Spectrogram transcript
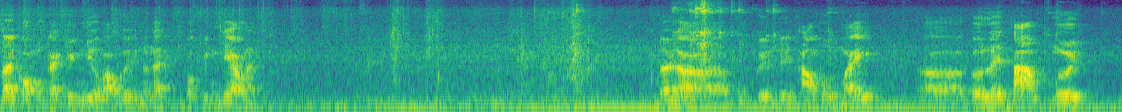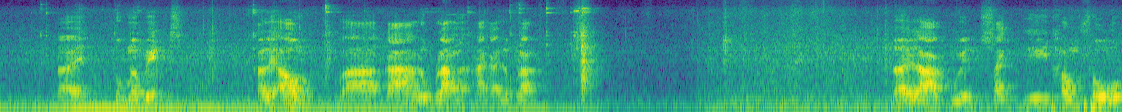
Đây có một cái kính nhựa bảo vệ nữa này có kính đeo này. Đây là phụ kiện để tháo mở máy uh, cờ lên 8 10 đấy túc nơ vít cả lê ống và cả lục lăng nữa hai cái lục lăng. Đây là quyển sách ghi thông số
